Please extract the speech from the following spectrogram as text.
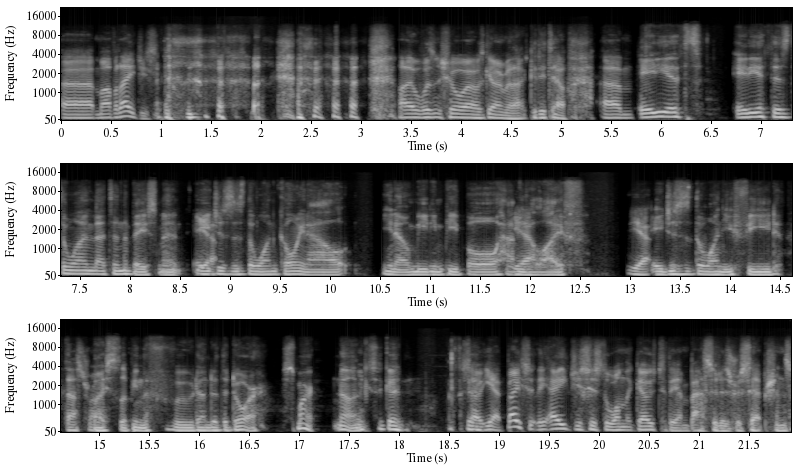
uh, Marvel Ages. I wasn't sure where I was going with that. Could you tell? Um, 80th 80th is the one that's in the basement. Yeah. Ages is the one going out, you know, meeting people, having Yeah. a life. yeah, Ages is the one you feed that's right. by slipping the food under the door. Smart. No, it's good. That's So good. yeah, basically, Ages is the one that goes to the ambassadors' receptions.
